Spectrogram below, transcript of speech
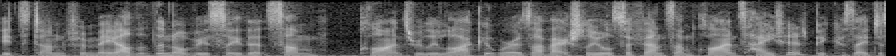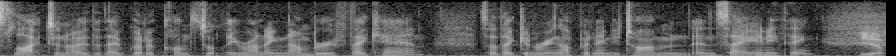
it's done for me, other than obviously that some clients really like it, whereas I've actually also found some clients hate it because they just like to know that they've got a constantly running number if they can, so they can ring up at any time and, and say anything. yep.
